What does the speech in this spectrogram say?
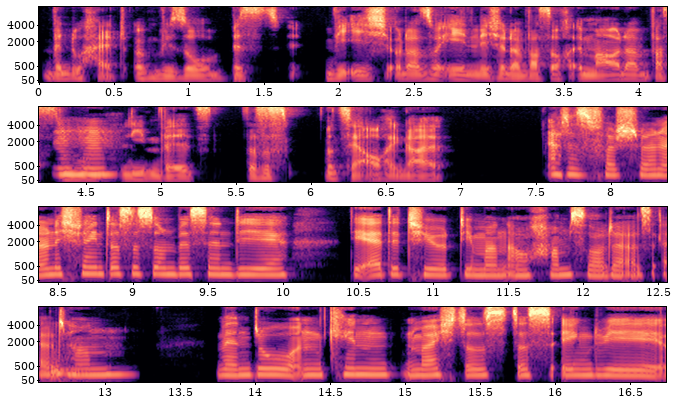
wenn du halt irgendwie so bist wie ich oder so ähnlich oder was auch immer oder was du Mhm. lieben willst. Das ist uns ja auch egal. Ach, das ist voll schön. Und ich finde, das ist so ein bisschen die, die Attitude, die man auch haben sollte als Eltern. Wenn du ein Kind möchtest, das irgendwie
